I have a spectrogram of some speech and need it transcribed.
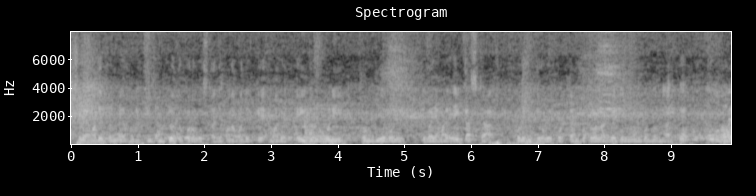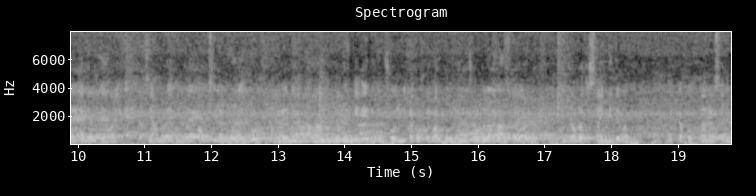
আসলে আমাদের জন্য এখন একটি বিব্রতকর অবস্থা যখন আমাদেরকে, আমাদের এই জনগণই ফোন দিয়ে বলে যে, ভাই, আমার এই কাজটা করে দিতে হবে, প্রত্যয়নপত্র লাগবে, জন্মনিবন্ধন লাগবে। আমাদেরকে বলতে হয় যে, আমরা এখন তো কাউন্সিলার আমরা এটা, আমরা আপনাদেরকে এইরকম সহযোগিতা করতে পারব, এইরকম সহযোগিতা করতে পারব, কিন্তু আমরা তো সাইন দিতে পারব না। একটা প্রত্যয়নের সাইন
